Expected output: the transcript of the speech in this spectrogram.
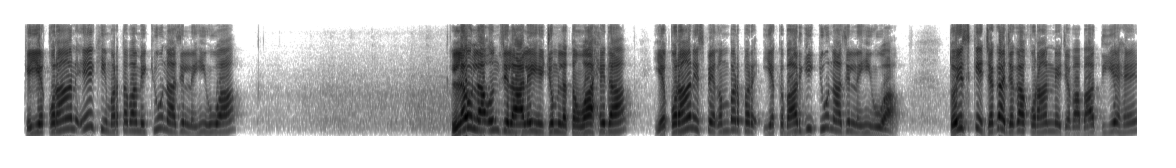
کہ یہ قرآن ایک ہی مرتبہ میں کیوں نازل نہیں ہوا؟ لو لا انزل علیہ جملۃ واحدہ، یہ قرآن اس پیغمبر پر یکبارگی کیوں نازل نہیں ہوا؟ تو اس کے جگہ جگہ قرآن نے جوابات دیے ہیں۔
